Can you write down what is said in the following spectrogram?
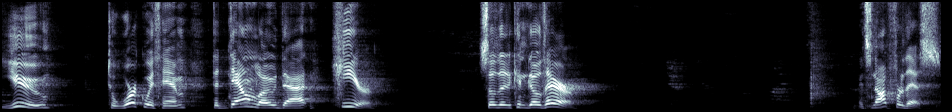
you to work with him to download that here so that it can go there. It's not for this,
